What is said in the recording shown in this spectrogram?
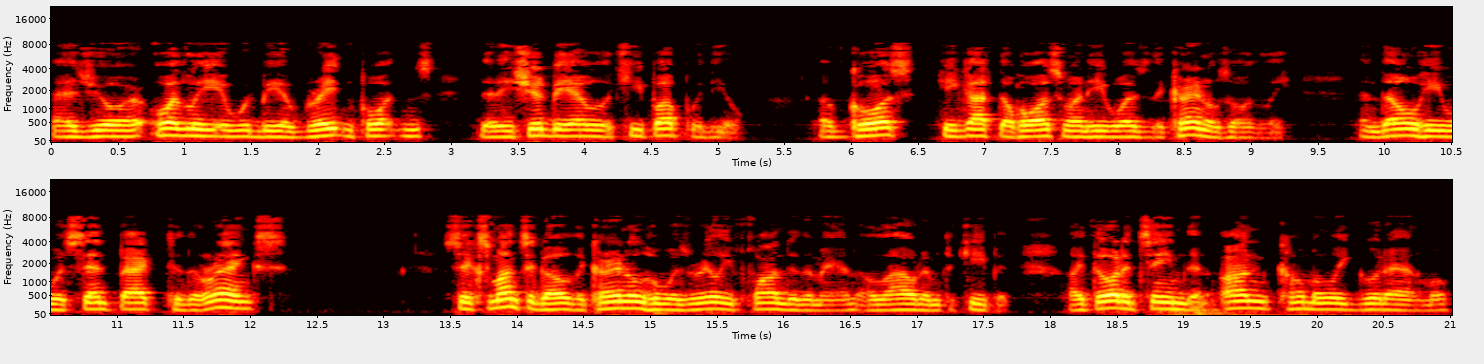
as your orderly, it would be of great importance that he should be able to keep up with you. Of course, he got the horse when he was the colonel's orderly, and though he was sent back to the ranks six months ago, the colonel, who was really fond of the man, allowed him to keep it. I thought it seemed an uncommonly good animal,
